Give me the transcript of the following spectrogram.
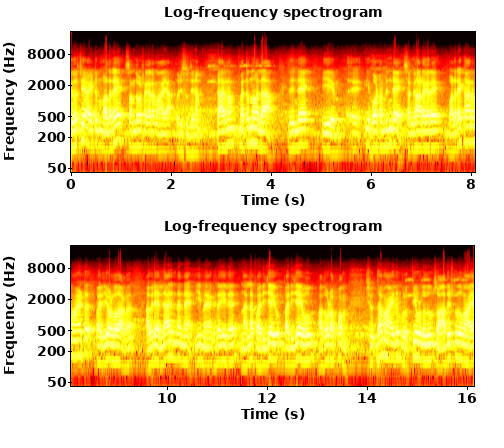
തീർച്ചയായിട്ടും വളരെ സന്തോഷകരമായ ഒരു സുദിനം. കാരണം മറ്റൊന്നുമല്ല ഇതിന്റെ ഈ ഈ ഹോട്ടലിന്റെ സംഘാടകരെ വളരെ കാലമായിട്ട് പരിചയമുള്ളതാണ്. അവരെല്ലാവരും തന്നെ ഈ മേഖലയിൽ നല്ല പരിചയവും പരിചയവും അതോടൊപ്പം ശുദ്ധമായതും വൃത്തിയുള്ളതും സ്വാദിഷ്ടതുമായ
